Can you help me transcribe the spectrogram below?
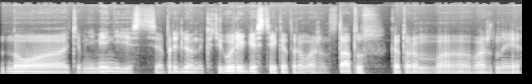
Но, тем не менее, есть определенные категории гостей, которым важен статус, которым важны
